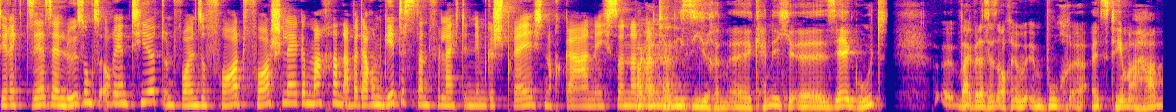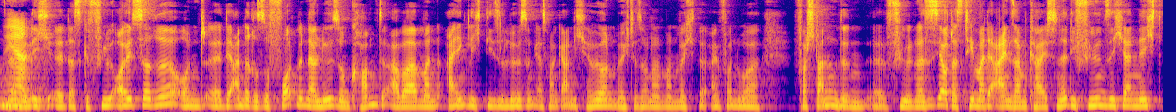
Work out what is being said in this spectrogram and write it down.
direkt sehr, sehr lösungsorientiert und wollen sofort Vorschläge machen, aber darum geht es dann vielleicht in dem Gespräch noch gar nicht, sondern. Bagatellisieren äh, kenne ich äh, sehr gut, weil wir das jetzt auch im, im Buch äh, als Thema haben. Ne? Ja. Wenn ich äh, das Gefühl äußere und äh, der andere sofort mit einer Lösung kommt, aber man eigentlich diese Lösung erstmal gar nicht hören möchte, sondern man möchte einfach nur verstanden äh, fühlen. Das ist ja auch das Thema der Einsamkeit. Ne? Die fühlen sich ja nicht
